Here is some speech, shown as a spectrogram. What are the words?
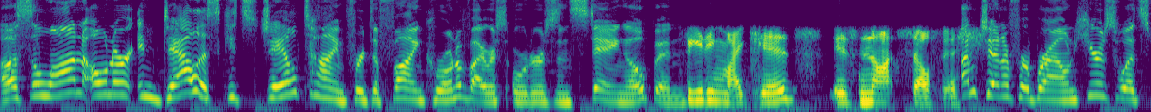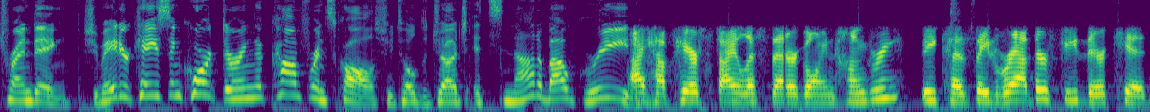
A salon owner in Dallas gets jail time for defying coronavirus orders and staying open. Feeding my kids is not selfish. I'm Jennifer Brown. Here's what's trending. She made her case in court during a conference call. She told the judge it's not about greed. I have hairstylists that are going hungry because they'd rather feed their kids.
